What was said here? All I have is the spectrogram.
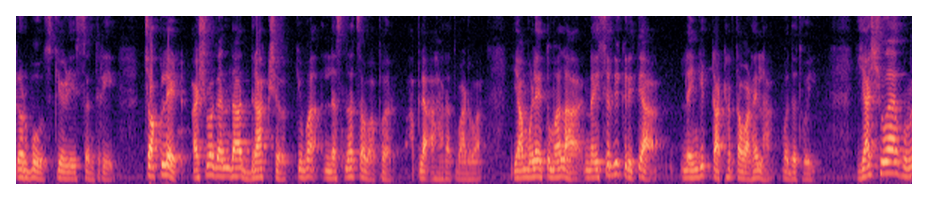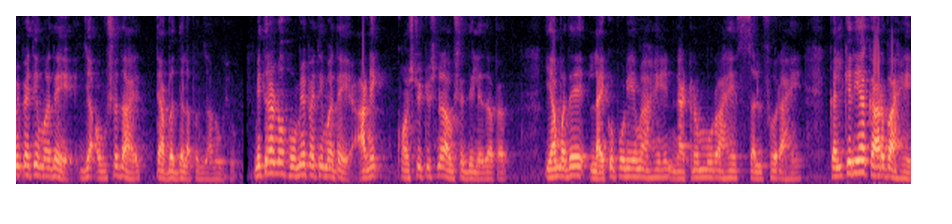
टरबूज केळी संत्री चॉकलेट अश्वगंधा द्राक्ष किंवा लसणाचा वापर आपल्या आहारात वाढवा. यामुळे तुम्हाला नैसर्गिकरित्या लैंगिक ताठरता वाढायला मदत होईल. याशिवाय होमिओपॅथीमध्ये जे औषधं आहेत त्याबद्दल आपण जाणून घेऊ. मित्रांनो होमिओपॅथीमध्ये अनेक कॉन्स्टिट्युशनल औषध दिले जातात. यामध्ये लायकोपोडियम आहे नॅट्रमूर आहे सल्फर आहे कल्केरिया कार्ब आहे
